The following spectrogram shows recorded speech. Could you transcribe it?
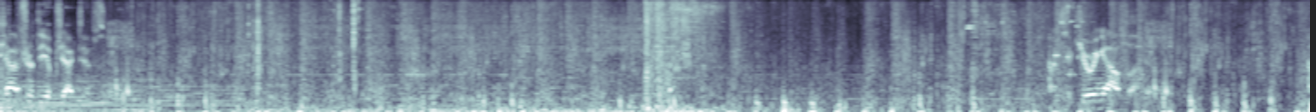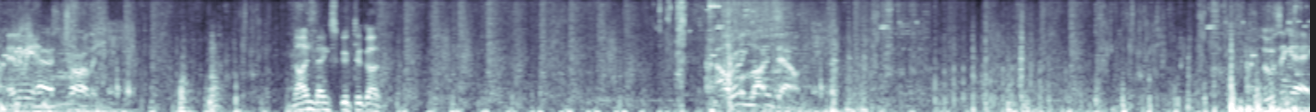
Capture the objectives. Alpha. Enemy has Charlie. Nine bangs good to go. Alpha locked down. Losing A.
